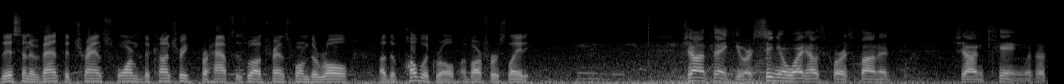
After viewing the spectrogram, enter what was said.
this an event that transformed the country, perhaps as well transformed the role, of the public role of our First Lady. John, thank you. Our senior White House correspondent, John King, with us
